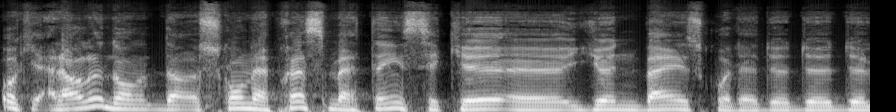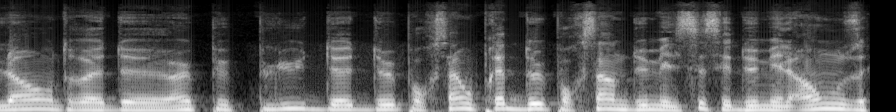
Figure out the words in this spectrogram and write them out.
OK. Alors là, dans, ce qu'on apprend ce matin, c'est que euh, il y a une baisse quoi, de, de, de de un peu plus de 2% ou près de 2% en 2006 et 2011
